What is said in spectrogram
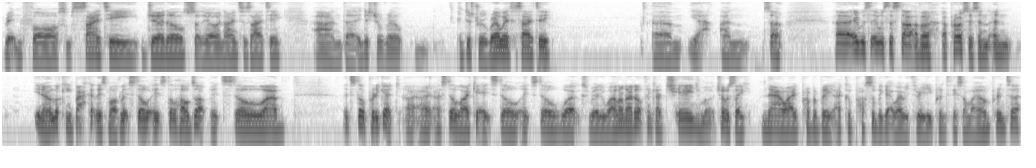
written for some society journals, so the O9 Society and the Industrial Rail Industrial Railway Society. Um, yeah, and so uh, it was it was the start of a, a process, and, and you know looking back at this model, it still it still holds up. It's still um, it's still pretty good. I, I, I, still like it. It still it still works really well, and I don't think I'd change much. Obviously, now I probably I could possibly get away with three D printing this on my own printer,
